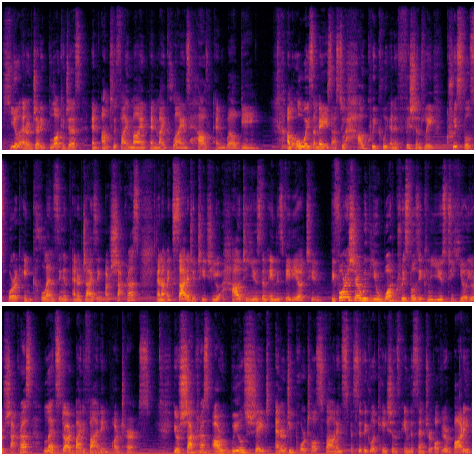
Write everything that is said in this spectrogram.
heal energetic blockages, and amplify mine and my clients' health and well-being. I'm always amazed as to how quickly and efficiently crystals work in cleansing and energizing our chakras and I'm excited to teach you how to use them in this video too. Before I share with you what crystals you can use to heal your chakras, let's start by defining our terms. Your chakras are wheel-shaped energy portals found in specific locations in the center of your body,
